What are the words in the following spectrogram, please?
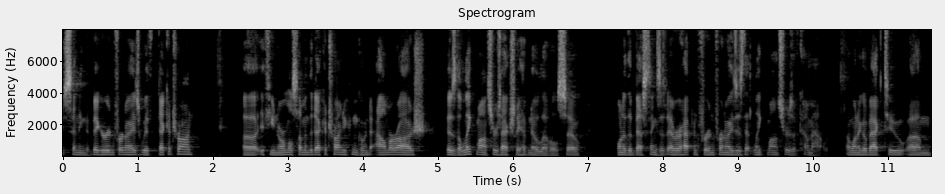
sending the bigger Infernoids with Decatron. Uh, if you normal summon the Decatron, you can go into Almiraj, because the Link monsters actually have no levels. So one of the best things that's ever happened for Infernoids is that Link monsters have come out. I want to go back to um,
